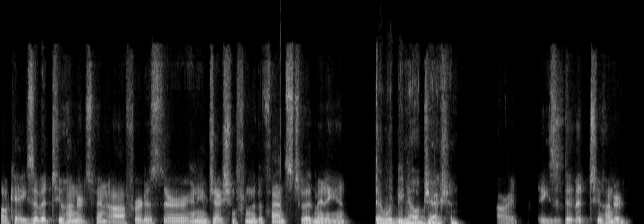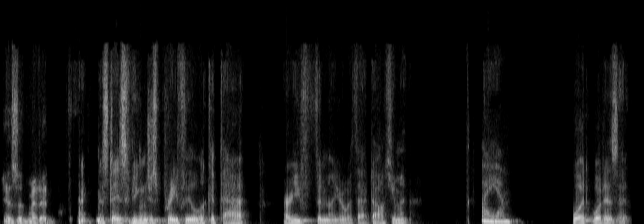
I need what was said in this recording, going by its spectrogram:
Okay, exhibit 200's been offered. Is there any objection from the defense to admitting it? There would be no objection. All right, exhibit 200 is admitted. Ms. Dace, if you can just briefly look at that. Are you familiar with that document? I am. What What is it?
